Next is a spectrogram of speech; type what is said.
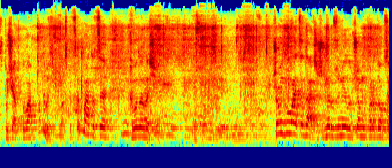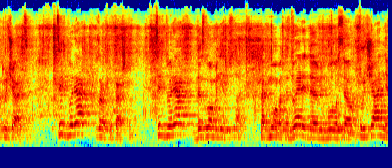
спочатку вам. Подивіться, будь ласка. Це багато, це хвилина ще. Що відбувається далі, щоб ми розуміли, в чому парадокс заключається. В цих дверях, зараз покажете, в цих дверях, де зломані, так мовити, двері, де відбулося втручання,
